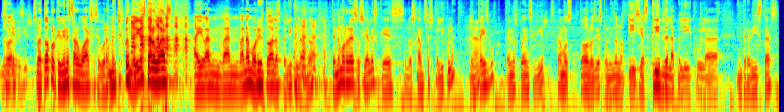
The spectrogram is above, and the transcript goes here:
¿No quieres decir? Sobre todo porque viene Star Wars y seguramente cuando llegue Star Wars ahí van, van, van a morir todas las películas, ¿no? Tenemos redes sociales que es Los Hamsters Película en Facebook, ahí nos pueden seguir. Estamos todos los días poniendo noticias, clips de la película, entrevistas.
